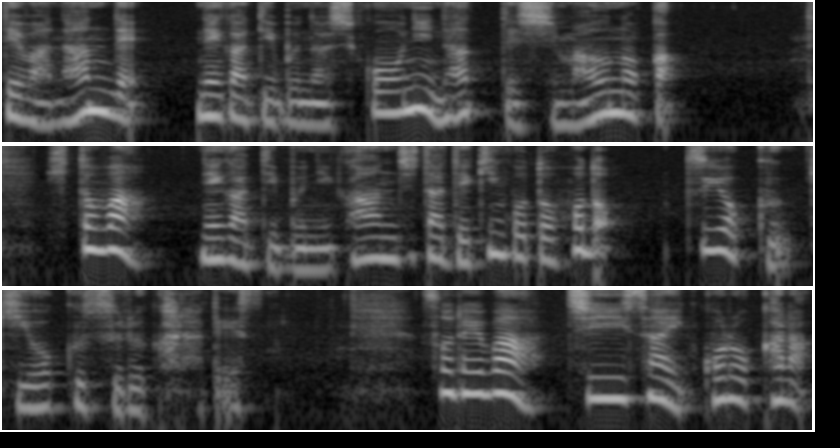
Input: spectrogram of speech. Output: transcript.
ではなんでネガティブな思考になってしまうのか。人はネガティブに感じた出来事ほど強く記憶するからです。それは小さい頃から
